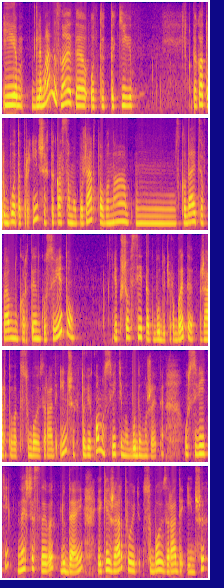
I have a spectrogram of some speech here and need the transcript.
І для мене, знаєте, от такі така турбота про інших, така самопожертва, вона складається в певну картинку світу. Якщо всі так будуть робити, жертвувати собою заради інших, то в якому світі ми будемо жити? У світі нещасливих людей, які жертвують собою заради інших,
